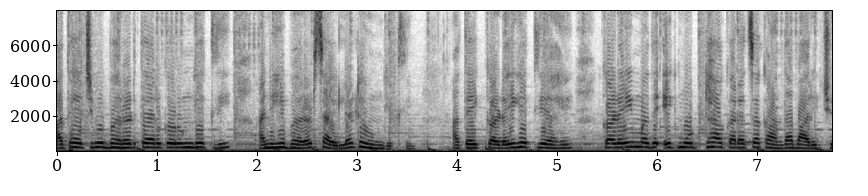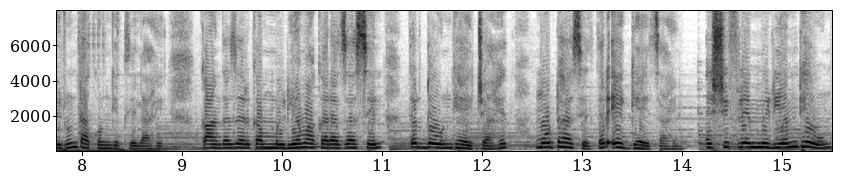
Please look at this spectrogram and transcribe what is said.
आता ह्याची मी भरड तयार करून घेतली आणि ही भरड साईडला ठेवून घेतली. आता एक कढई घेतली आहे. कढईमध्ये एक मोठ्या आकाराचा कांदा बारीक चिरून टाकून घेतलेला आहे. कांदा जर का मीडियम आकाराचा असेल तर दोन घ्यायचे आहेत. मोठा असेल तर एक घ्यायचा आहे. गॅसची फ्लेम मिडियम ठेवून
